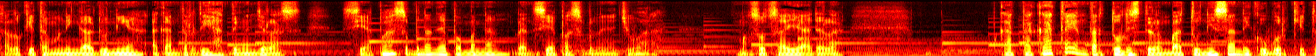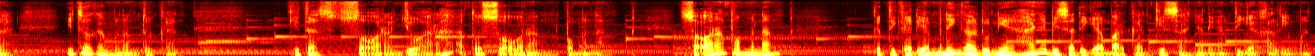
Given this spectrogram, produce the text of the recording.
kalau kita meninggal dunia akan terlihat dengan jelas siapa sebenarnya pemenang dan siapa sebenarnya juara. Maksud saya adalah kata-kata yang tertulis dalam batu nisan di kubur kita itu akan menentukan kita seorang juara atau seorang pemenang. Seorang pemenang ketika dia meninggal dunia hanya bisa digambarkan kisahnya dengan tiga kalimat.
